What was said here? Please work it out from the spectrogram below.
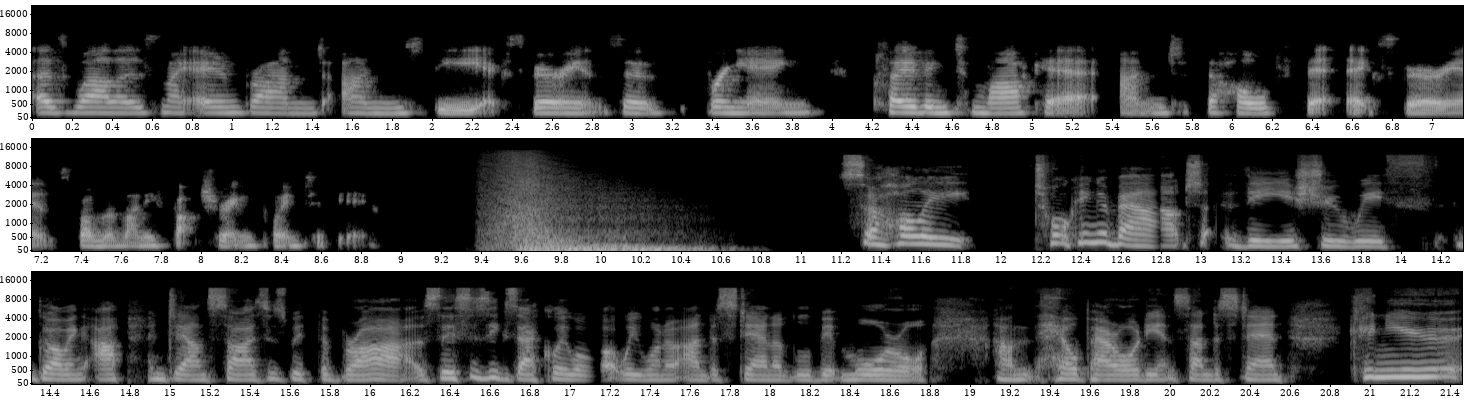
as well as my own brand and the experience of bringing clothing to market and the whole fit experience from a manufacturing point of view. So, Holly, talking about the issue with going up and down sizes with the bras, this is exactly what we want to understand a little bit more or um, help our audience understand. Can you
